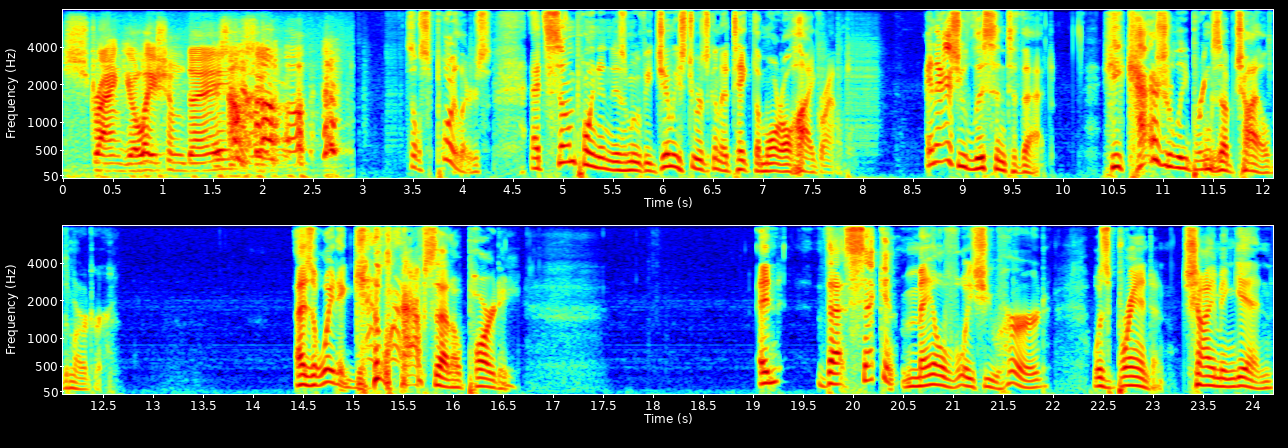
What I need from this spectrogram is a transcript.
strangulation day. So, spoilers at some point in this movie, Jimmy Stewart's going to take the moral high ground. And as you listen to that, he casually brings up child murder as a way to get laughs at a party. And that second male voice you heard was Brandon chiming in,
